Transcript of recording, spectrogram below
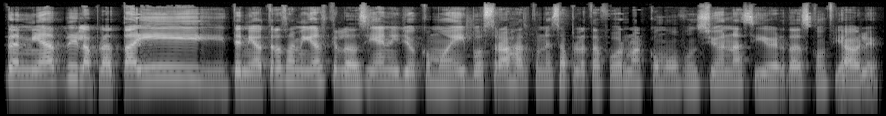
tenía di, la plata ahí y tenía otras amigas que lo hacían y yo como, hey, vos trabajas con esa plataforma, ¿cómo funciona? Si verdad es confiable.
